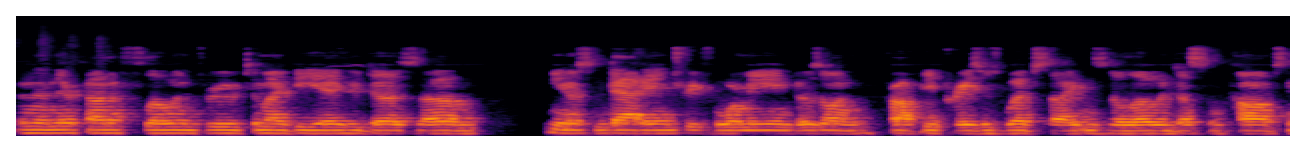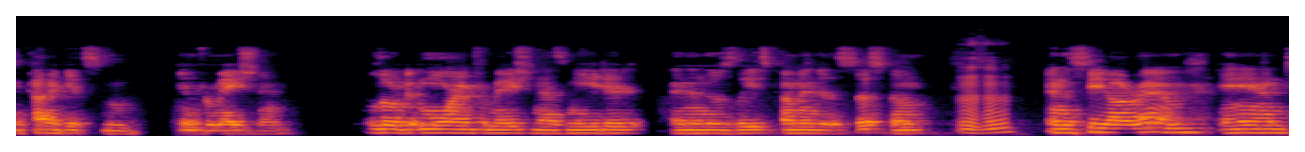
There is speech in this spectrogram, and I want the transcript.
and then they're kind of flowing through to my VA who does, um, you know, some data entry for me and goes on property appraiser's website and Zillow and does some comps and kind of gets some information, a little bit more information as needed. And then those leads come into the system Mm-hmm. in the CRM, and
